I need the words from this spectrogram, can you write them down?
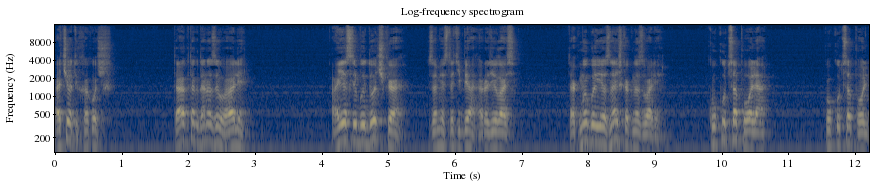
А чё ты хохочешь? Так тогда называли. А если бы дочка за место тебя родилась, так мы бы ее знаешь, как назвали? Кукуцаполя. Кукуцаполь.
